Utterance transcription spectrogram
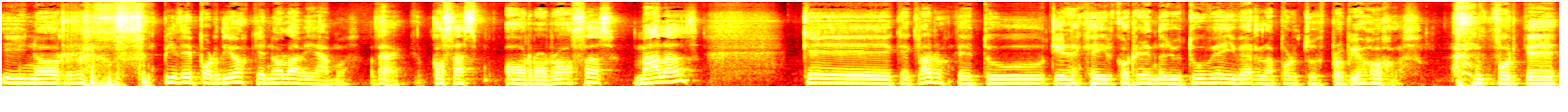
y nos pide por Dios que no la veamos. O sea, cosas horrorosas, malas, que, que claro, que tú tienes que ir corriendo a YouTube y verla por tus propios ojos. porque,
